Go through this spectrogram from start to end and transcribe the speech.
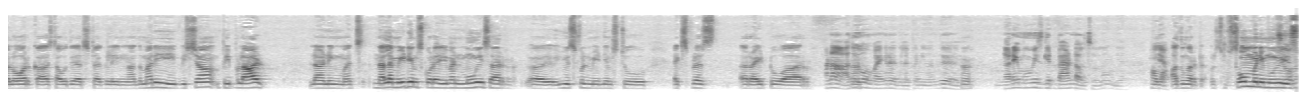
the lower caste how they're struggling அந்த மாதிரி விஷயம் பீப்புள் ஆர் லேர்னிங் மச் நல்ல மீடியம்ஸ் கூட even movies are useful mediums to express right to our ஆனா அதுவும் பயங்கர இதுல. இப்ப நீ வந்து நிறைய மூவிஸ் கெட் பேண்ட் ஆல்சோ இங்க? ஆமா அதுவும் correct so many movies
